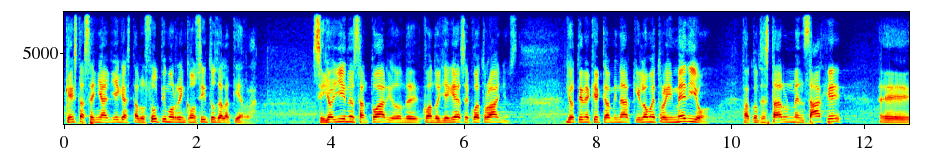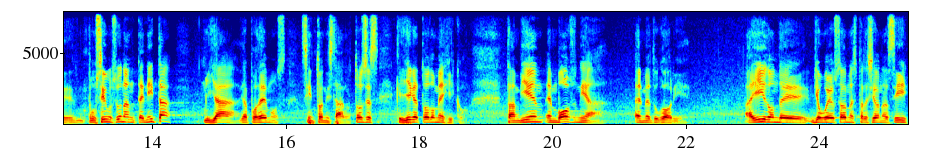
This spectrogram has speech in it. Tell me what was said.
que esta señal llegue hasta los últimos rinconcitos de la tierra. Si yo allí en el santuario, donde cuando llegué hace cuatro años, yo tenía que caminar kilómetro y medio para contestar un mensaje, eh, pusimos una antenita y ya, ya podemos sintonizar. Entonces, que llegue a todo México. También en Bosnia, en Medjugorje ahí donde yo voy a usar una expresión así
